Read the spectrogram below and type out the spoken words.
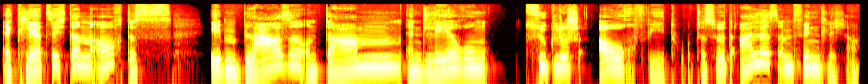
erklärt sich dann auch, dass eben Blase und Darmentleerung zyklisch auch wehtut. Das wird alles empfindlicher.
